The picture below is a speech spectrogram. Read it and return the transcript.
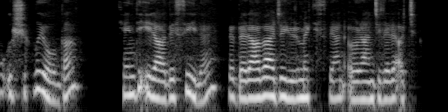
bu ışıklı yolda kendi iradesiyle ve beraberce yürümek isteyen öğrencilere açık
